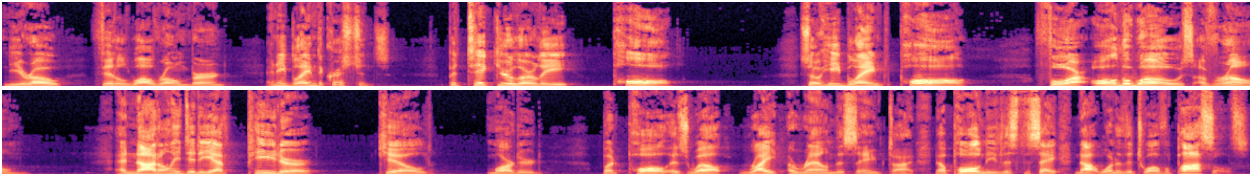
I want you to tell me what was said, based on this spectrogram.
Nero fiddled while Rome burned, and he blamed the Christians, particularly Paul. So he blamed Paul for all the woes of Rome. And not only did he have Peter killed, martyred, but Paul as well, right around the same time. Now, Paul, needless to say, not one of the 12 apostles,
